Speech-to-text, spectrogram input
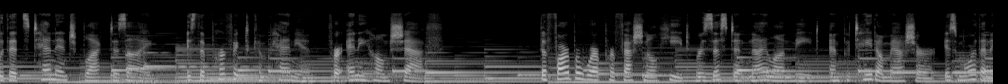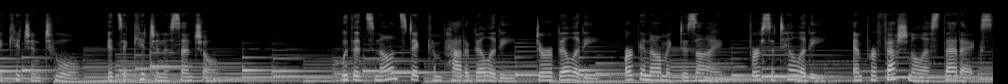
with its 10 inch black design, is the perfect companion for any home chef. The Farberware Professional Heat Resistant Nylon Meat and Potato Masher is more than a kitchen tool, it's a kitchen essential. With its non-stick compatibility, durability, ergonomic design, versatility, and professional aesthetics,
